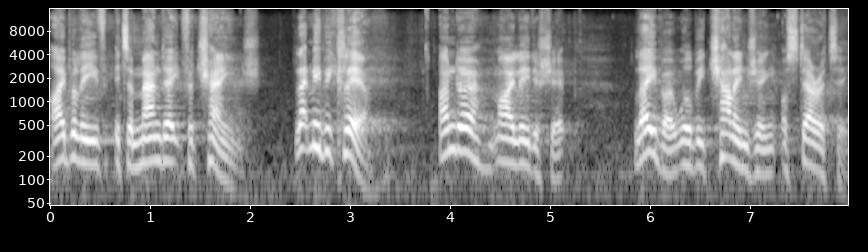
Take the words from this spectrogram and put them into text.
I believe it's a mandate for change. Let me be clear. Under my leadership, Labour will be challenging austerity.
